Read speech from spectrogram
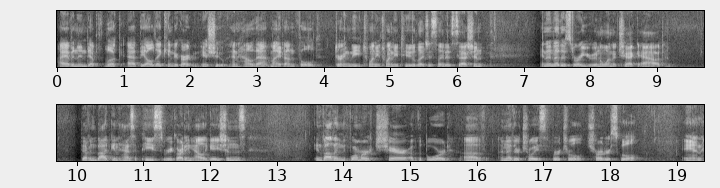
I have an in depth look at the all day kindergarten issue and how that might unfold during the 2022 legislative session. And another story you're going to want to check out Devin Bodkin has a piece regarding allegations involving the former chair of the board of another choice virtual charter school and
